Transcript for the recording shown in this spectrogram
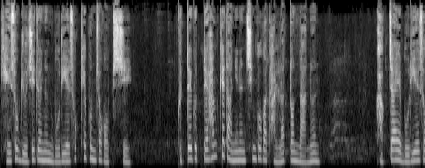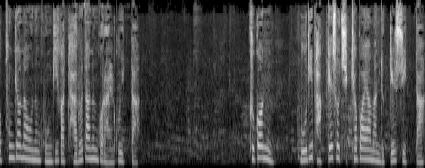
계속 유지되는 무리에 속해 본 적 없이 그때그때 함께 다니는 친구가 달랐던 나는 각자의 무리에서 풍겨나오는 공기가 다르다는 걸 알고 있다. 그건 무리 밖에서 지켜봐야만 느낄 수 있다.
